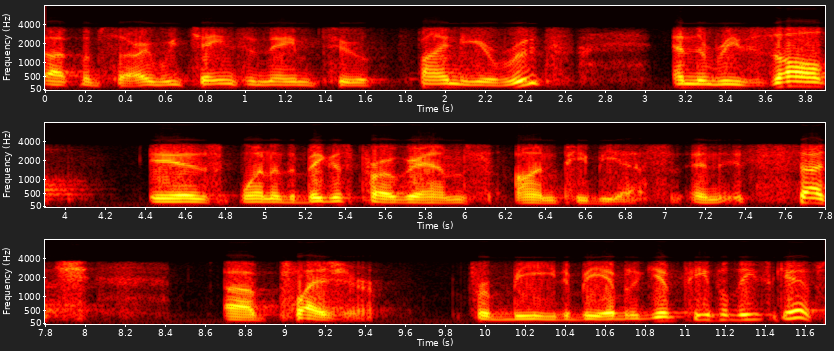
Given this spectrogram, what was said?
Uh, I'm sorry, we changed the name to Finding Your Roots, and the result is one of the biggest programs on PBS. And it's such a pleasure for me to be able to give people these gifts.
